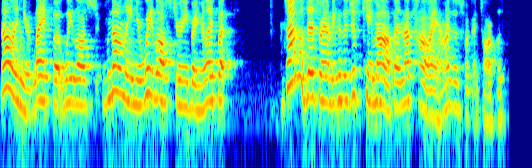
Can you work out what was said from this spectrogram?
not only in your life, but weight loss, not only in your weight loss journey, but in your life. But I'm talking about this right now because it just came up and that's how I am. I just fucking talk with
